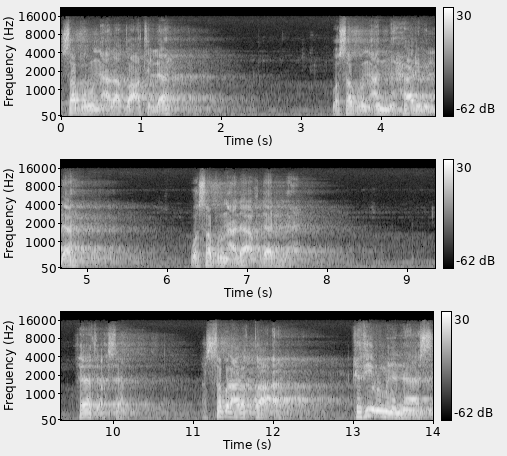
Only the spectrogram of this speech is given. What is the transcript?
صبر على طاعة الله وصبر عن محارم الله وصبر على أقدار الله. ثلاث أقسام. الصبر على الطاعة كثير من الناس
